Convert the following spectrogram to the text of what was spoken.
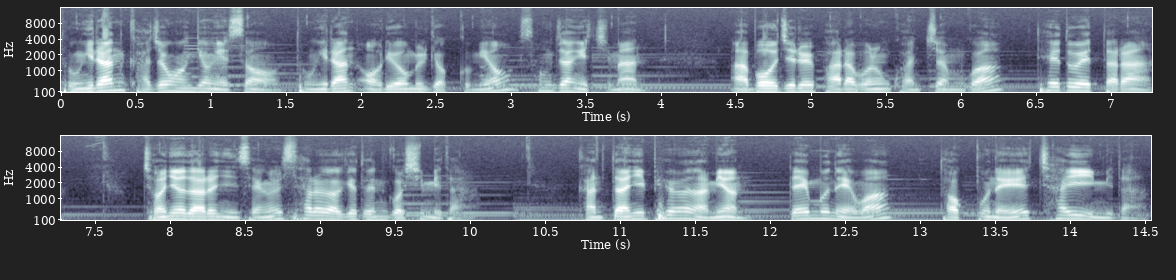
동일한 가정 환경에서 동일한 어려움을 겪으며 성장했지만 아버지를 바라보는 관점과 태도에 따라 전혀 다른 인생을 살아가게 된 것입니다. 간단히 표현하면 때문에와 덕분에의 차이입니다.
